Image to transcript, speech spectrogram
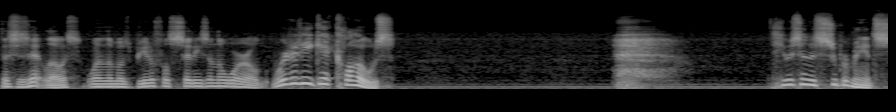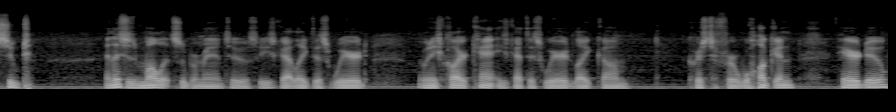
"This is it, Lois. One of the most beautiful cities in the world. Where did he get clothes?" he was in a Superman suit. And this is mullet Superman too, so he's got like this weird when he's Clark Kent, he's got this weird like um Christopher Walken hairdo.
